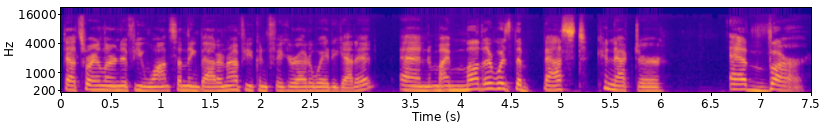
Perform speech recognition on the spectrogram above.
That's where I learned if you want something bad enough, you can figure out a way to get it. And my mother was the best connector ever,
